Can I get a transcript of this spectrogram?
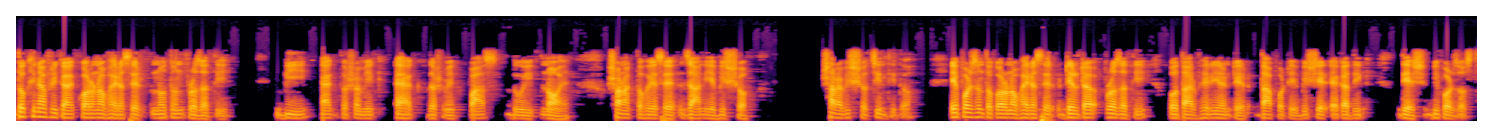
দক্ষিণ আফ্রিকায় করোনা ভাইরাসের নতুন প্রজাতি বি এক দশমিক এক দশমিক পাঁচ দুই নয় শনাক্ত হয়েছে, যা নিয়ে বিশ্ব, সারা বিশ্ব চিন্তিত। এ পর্যন্ত করোনা ভাইরাসের ডেল্টা প্রজাতি ও তার ভেরিয়েন্টের দাপটে বিশ্বের একাধিক দেশ বিপর্যস্ত।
